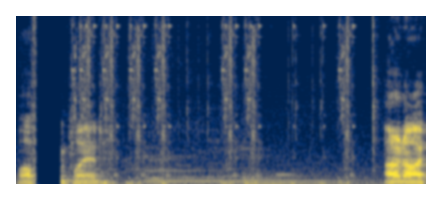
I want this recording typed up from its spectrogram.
Well played. I don't know, I...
